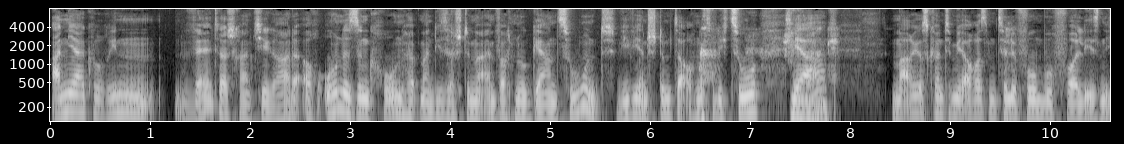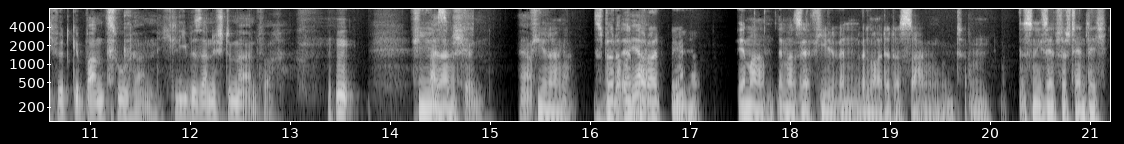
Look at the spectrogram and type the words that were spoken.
Anja Corinne Welter schreibt hier gerade, auch ohne Synchron hört man dieser Stimme einfach nur gern zu. Und Vivian stimmt da auch natürlich zu. Vielen ja, Dank. Marius könnte mir auch aus dem Telefonbuch vorlesen. Ich würde gebannt zuhören. Ich liebe seine Stimme einfach. Vielen also Dank. Schön. Ja. Vielen Dank. Es bedeutet ja. immer, immer sehr viel, wenn, wenn Leute das sagen. Und ähm, das ist nicht selbstverständlich.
